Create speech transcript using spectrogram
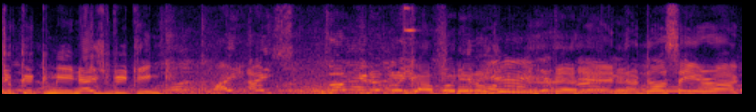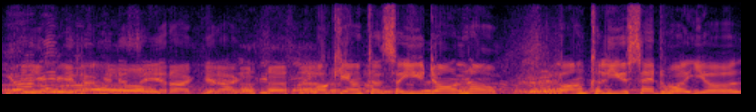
to kick me, nice beating. I, I thought you don't know Kafirin is over. Yeah, no, don't say Iraq. You- You're not gonna say Iraq, Iraq. Okay, uncle. So you don't know, but uncle, you said what? You're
